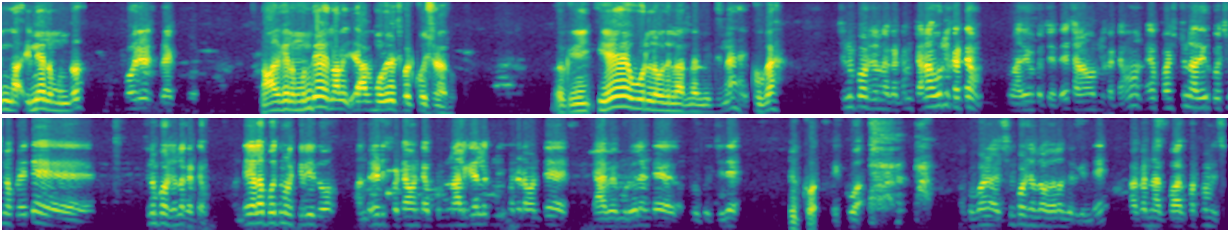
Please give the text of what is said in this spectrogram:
ఇన్ని ఇన్నేళ్ళ ముందు? ఫోర్ ఇయర్స్ బ్యాక్ నాలుగేళ్ళ ముందే నాలుగు యాభై మూడు వేలు ఇచ్చి పెట్టుకొచ్చినారు. ఓకే ఏ ఊర్లో వదిలినారు దీన్ని ఎక్కువగా? చిన్నపూర్ జిల్లా కట్టాము చాలా ఊర్లు కట్టాము నా దగ్గరికి వచ్చేది చాలా ఊర్లు కట్టాము. నేను ఫస్ట్ నా దగ్గరికి వచ్చినప్పుడు అయితే చిన్నపూర్ జిల్లా కట్టాము అంటే ఎలా పోతే మనకు తెలియదు అంత రేట్ పెట్టామంటే అప్పుడు నాలుగేళ్ళకి ముందు పెట్టడం అంటే యాభై మూడు వేలు అంటే ఇదే. ఎక్కువ. ఎక్కువ. అప్పుడు మన చిన్నపూర్ జిల్లా వదలడం జరిగింది. అక్కడ నాకు బాగా పర్ఫార్మెన్స్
